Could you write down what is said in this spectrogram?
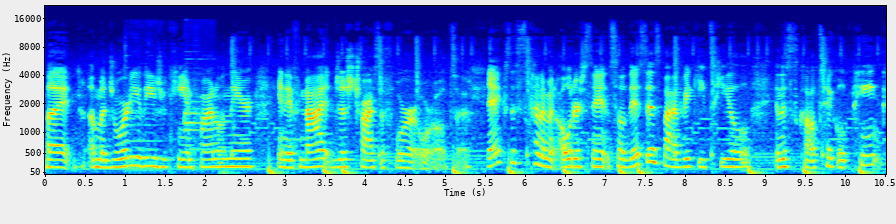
but a majority of these you can find on there. And if not just try sephora or ulta. Next this is kind of an older scent. So this is by vicky Tiel and this is called tickled pink.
